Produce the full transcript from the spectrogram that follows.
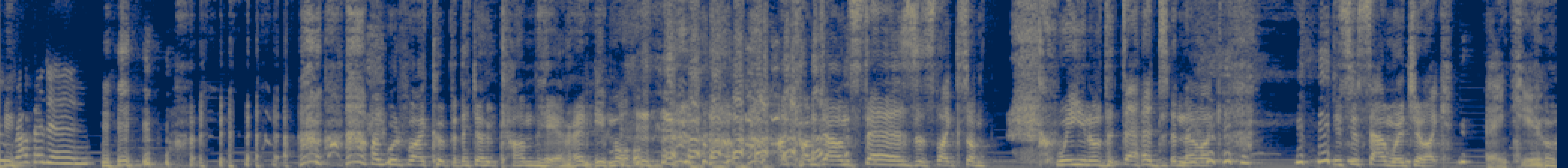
Don't rub it in. I would if I could, but they don't come here anymore. I come downstairs as like some queen of the dead, and they're like, "It's your sandwich." You're like, "Thank you."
